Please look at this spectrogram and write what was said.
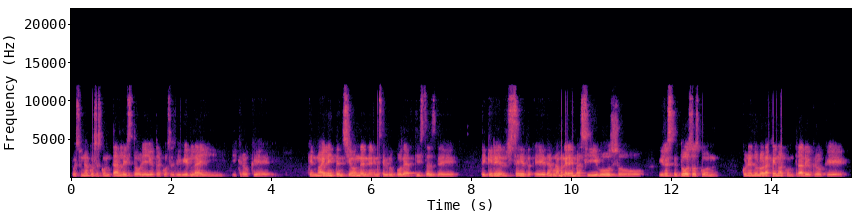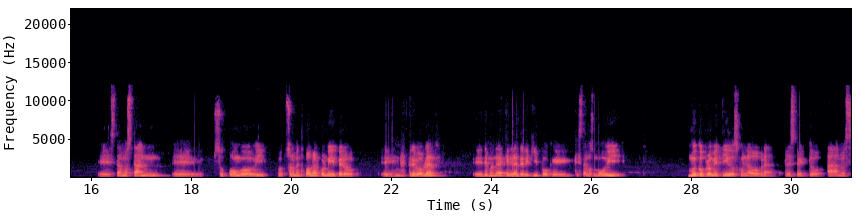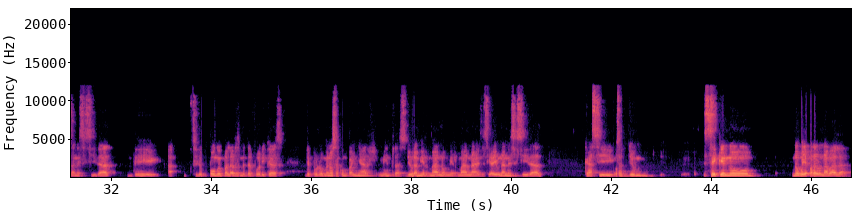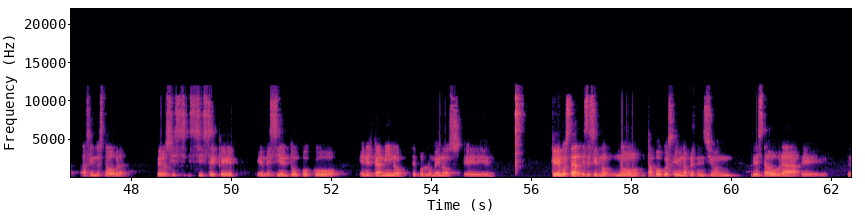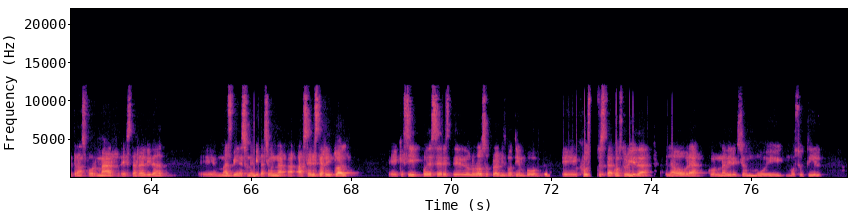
pues una cosa es contar la historia y otra cosa es vivirla y, y creo que, que, no hay la intención en, en este grupo de artistas de, de querer ser de alguna manera invasivos o irrespetuosos con, con el dolor ajeno, al contrario, creo que estamos tan supongo, y solamente puedo hablar por mí, pero eh, me atrevo a hablar eh, de manera general del equipo, que, que, estamos muy, muy comprometidos con la obra respecto a nuestra necesidad de, si lo pongo en palabras metafóricas, de por lo menos acompañar mientras llora mi hermano o mi hermana, es decir, hay una necesidad casi, o sea, yo sé que no, no voy a parar una bala haciendo esta obra, pero sí, sí sé que eh, me siento un poco en el camino de por lo menos eh, que debo estar. Es decir, no, no, tampoco es que hay una pretensión de esta obra eh, de transformar esta realidad. más bien es una invitación a, a hacer este ritual, que sí puede ser este, doloroso, pero al mismo tiempo justo está construida la obra con una dirección muy, muy sutil,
